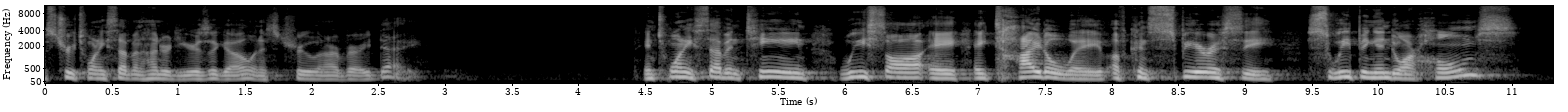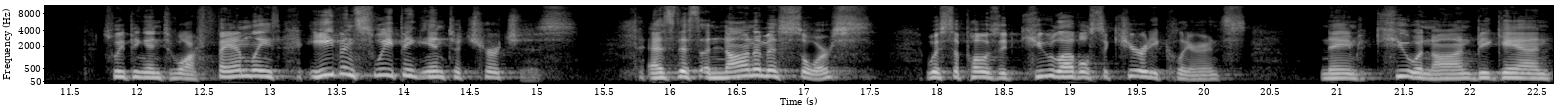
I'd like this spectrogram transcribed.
It's true 2,700 years ago, and it's true in our very day. In 2017, we saw a, a tidal wave of conspiracy sweeping into our homes, sweeping into our families, even sweeping into churches. As this anonymous source with supposed Q level security clearance named QAnon began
